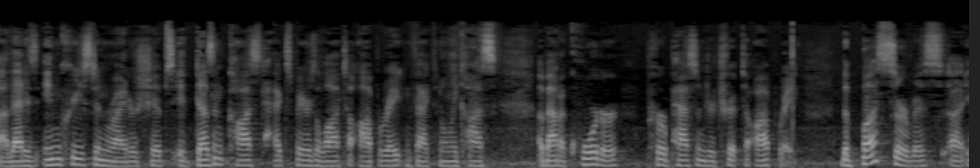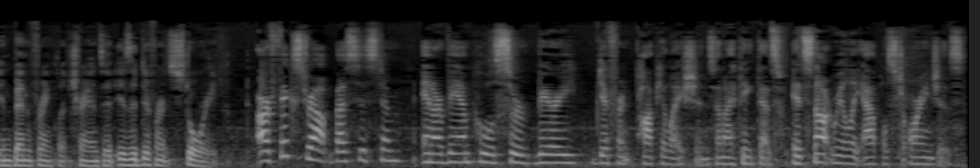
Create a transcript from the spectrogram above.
uh, that is increased in riderships. It doesn't cost taxpayers a lot to operate. In fact, it only costs about a quarter per passenger trip to operate. The bus service uh, in Ben Franklin Transit is a different story. Our fixed route bus system and our van pools serve very different populations, and I think that's it's not really apples to oranges.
